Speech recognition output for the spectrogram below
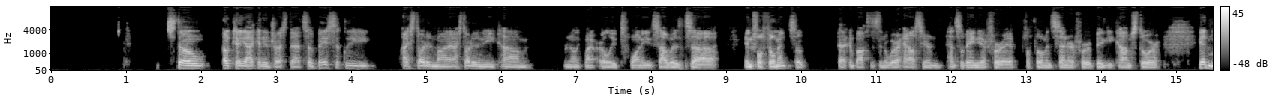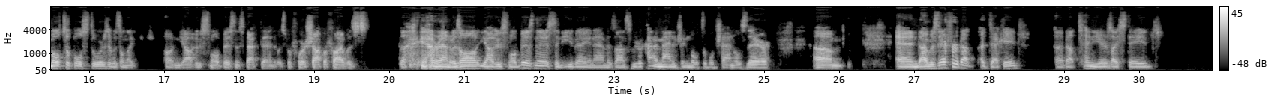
So okay, I could address that. So basically, I started my I started in ecom in like my early twenties. I was uh, in fulfillment, so packing boxes in a warehouse here in Pennsylvania for a fulfillment center for a big ecom store. He had multiple stores. It was on like on Yahoo Small Business back then. It was before Shopify was around. It was all Yahoo Small Business and eBay and Amazon. So we were kind of managing multiple channels there. Um, and I was there for about a decade, about 10 years. I stayed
